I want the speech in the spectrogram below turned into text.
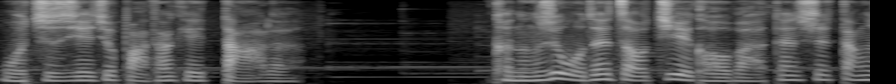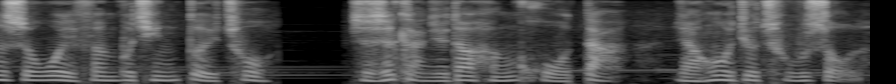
我直接就把他给打了。可能是我在找借口吧，但是当时我也分不清对错，只是感觉到很火大，然后就出手了。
